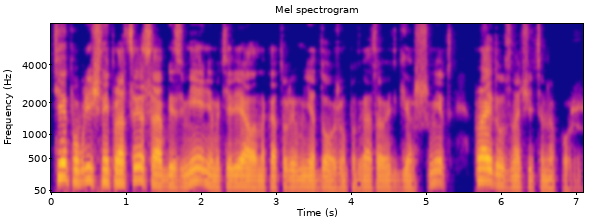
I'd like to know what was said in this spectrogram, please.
Те публичные процессы об измене материала, на которые мне должен подготовить Герр Шмидт, пройдут значительно позже.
